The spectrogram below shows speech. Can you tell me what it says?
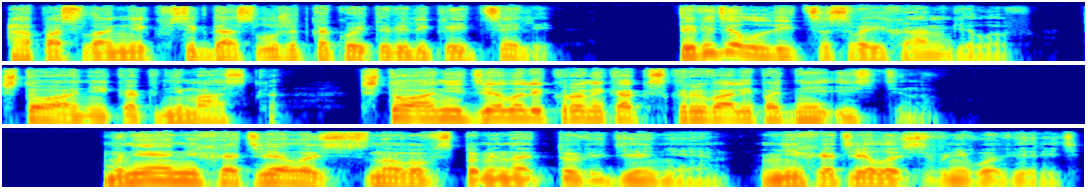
а посланник всегда служит какой-то великой цели. Ты видел лица своих ангелов? Что они, как не маска? Что они делали, кроме как скрывали под ней истину? Мне не хотелось снова вспоминать то видение, не хотелось в него верить.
